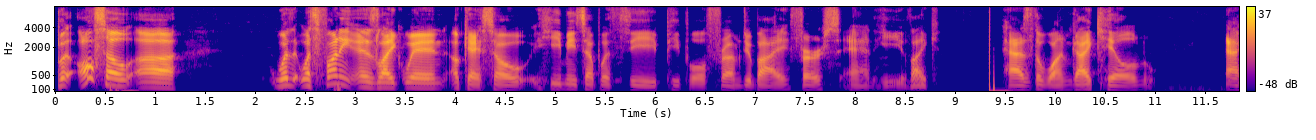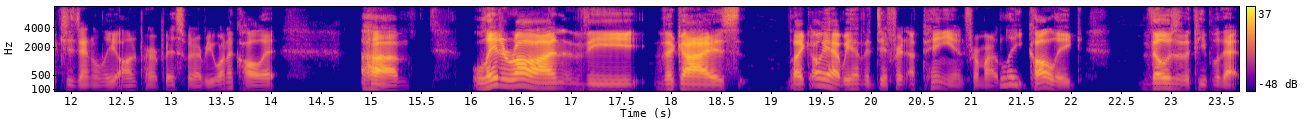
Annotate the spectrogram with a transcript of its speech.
but also, uh, what what's funny is like when okay, so he meets up with the people from Dubai first, and he like has the one guy killed accidentally on purpose, whatever you want to call it. Um, later on, the the guys like, oh yeah, we have a different opinion from our late colleague. Those are the people that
